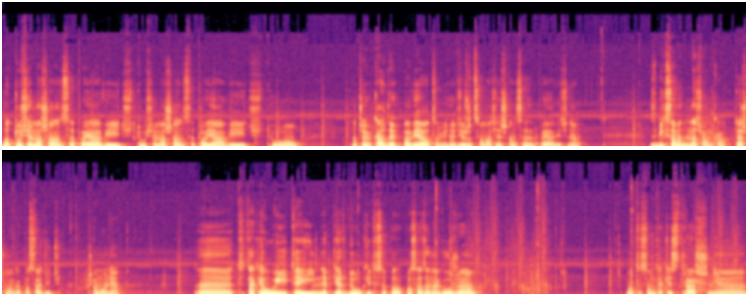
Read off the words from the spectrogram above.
Bo tu się ma szansę pojawić, tu się ma szansę pojawić, tu. Znaczy, każdy chyba wie o co mi chodzi, że co ma się szansę pojawić, nie? Zmiksowane nasionka też mogę posadzić. Czemu nie? E, te takie wity i inne pierdółki to sobie po, posadzę na górze. Bo to są takie strasznie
